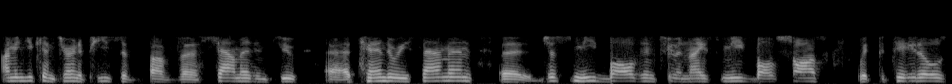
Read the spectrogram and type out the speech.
I mean, you can turn a piece of of uh, salmon into uh, tandoori salmon, uh, just meatballs into a nice meatball sauce with potatoes.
